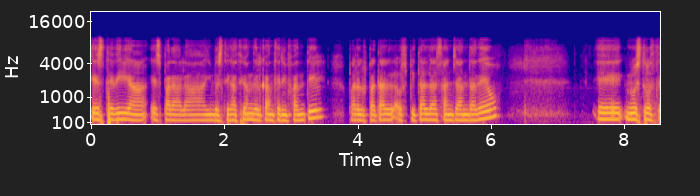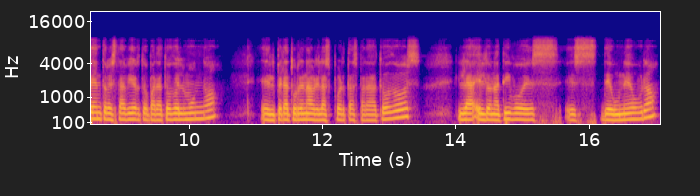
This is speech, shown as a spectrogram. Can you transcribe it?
este día es para la investigación del cáncer infantil, para el Hospital, Hospital de de Déu. Eh, nuestro centro está abierto para todo el mundo. El Peraturren abre las puertas para todos. El donativo es, es, de un euro.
